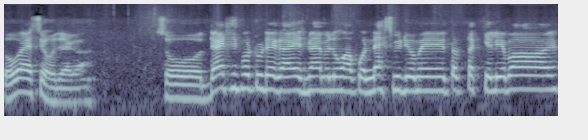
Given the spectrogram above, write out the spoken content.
तो ऐसे हो जाएगा। So that's for today guys मैं मिलूँगा आपको नेक्स्ट वीडियो में। तब तक के लिए बाय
